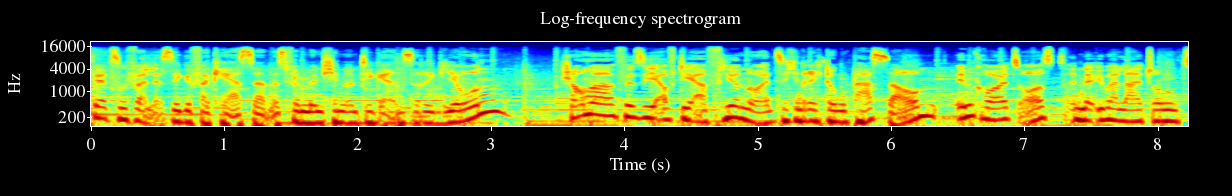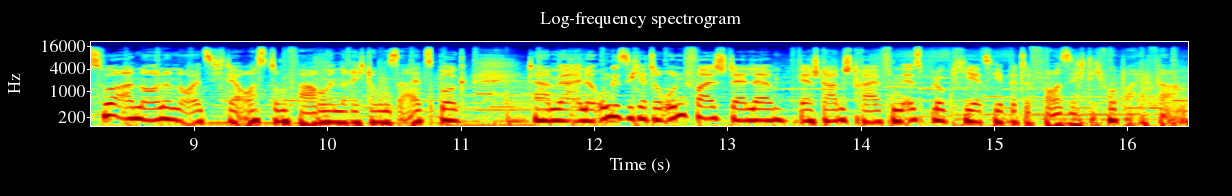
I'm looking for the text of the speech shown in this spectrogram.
Der zuverlässige Verkehrsservice für München und die ganze Region. Schauen wir für Sie auf die A94 in Richtung Passau. Im Kreuz Ost in der Überleitung zur A99 der Ostumfahrung in Richtung Salzburg. Da haben wir eine ungesicherte Unfallstelle. Der Standstreifen ist blockiert. Hier bitte vorsichtig vorbeifahren.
